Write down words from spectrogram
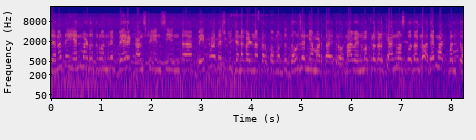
ಜನತೆ ಏನು ಮಾಡಿದ್ರು ಅಂದರೆ ಬೇರೆ ಕಾನ್ಸ್ಟಿಟ್ಯೂನ್ಸಿಯಿಂದ ಬೇಕಾದಷ್ಟು ಜನಗಳನ್ನ ಕರ್ಕೊಂಬಂದು ದೌರ್ಜನ್ಯ ಮಾಡ್ತಾ ಇದ್ರು. ನಾವು ಹೆಣ್ಮಕ್ಳುಗಳು ಕ್ಯಾನ್ವಾಸ್ಗೆ ಹೋದಾಗಲೂ ಅದೇ ಮಾತು ಬಂತು.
